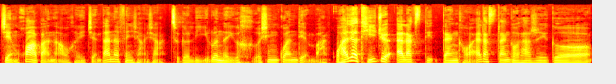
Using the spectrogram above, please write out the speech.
简化版呢，我可以简单的分享一下这个理论的一个核心观点吧。我还是要提一句，Alex Danko。Alex Danko 他是一个，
